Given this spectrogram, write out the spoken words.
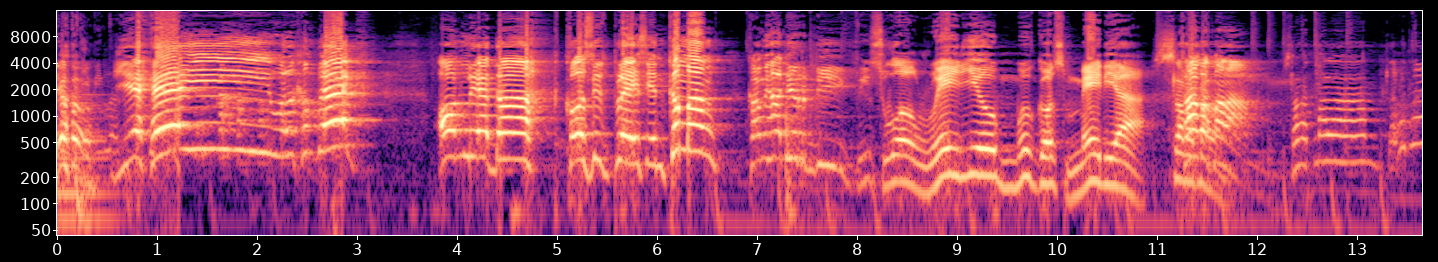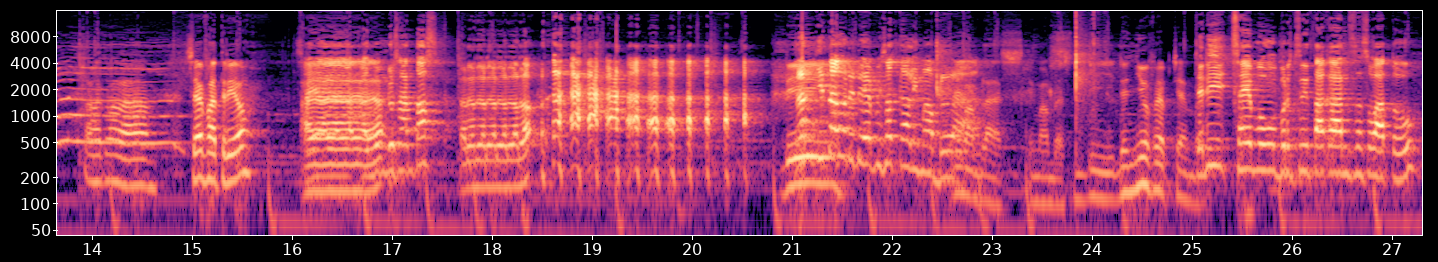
Yo. Yeay, welcome back. Only at the cozy place in Kemang. Kami hadir di Visual Radio Mugos Media. Selamat malam. malam. Selamat malam. Selamat malam. Selamat malam. Saya Fatrio. Saya Agung Dos Santos. Di Dan kita udah di episode ke-15. 15, 15 di The New Vape Chamber. Jadi saya mau berceritakan sesuatu.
